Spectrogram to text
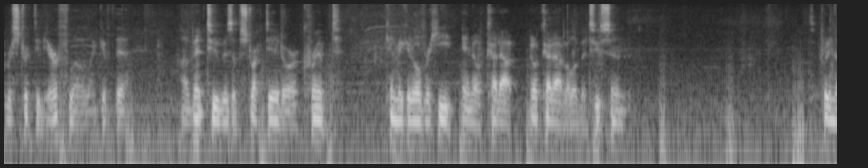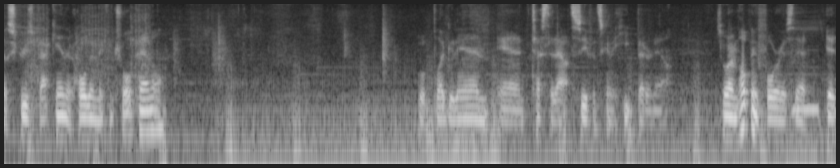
restricted airflow, like if the uh, vent tube is obstructed or crimped, can make it overheat and it'll cut out it'll cut out a little bit too soon. So putting those screws back in that hold in the control panel. We'll plug it in and test it out, see if it's going to heat better now. So what I'm hoping for is that it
